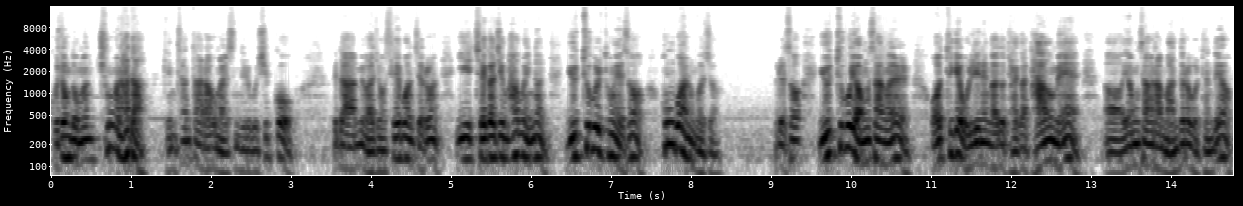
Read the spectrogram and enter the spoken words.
그 정도면 충분하다, 괜찮다라고 말씀드리고 싶고 그 다음에 마지막 세 번째로는 이 제가 지금 하고 있는 유튜브를 통해서 홍보하는 거죠. 그래서 유튜브 영상을 어떻게 올리는가도 제가 다음에 어, 영상을 한번 만들어 볼 텐데요.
